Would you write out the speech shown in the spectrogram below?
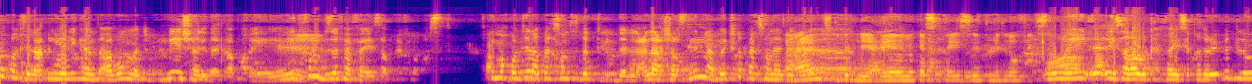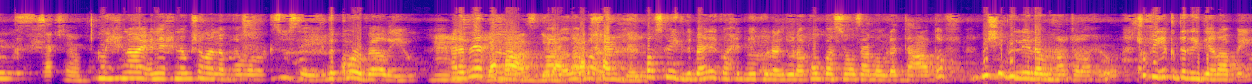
كيما قلت العقلية اللي كانت افون ما توليش هكذاك ابخي يدخلوا بزاف عفايس ابخي في الوسط كيما قلتي لا بيرسون تقدر تبدل على 10 سنين ما بغيتش لا بيرسون عام هذيك تبدلي عيال كان عفايس يتبدلوا فيك وي يصراو لك عفايس يقدروا يبدلوك. مي حنا يعني حنا واش رانا فريمون نركزو سي ذا كور فاليو أنا باغي لا باز دو لا- باسكو يكذب عليك واحد اللي يكون عنده لا كومباسيون زعما ولا التعاطف ماشي بالليل ولا نهار تروح له. شوفي يقدر يديرابي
